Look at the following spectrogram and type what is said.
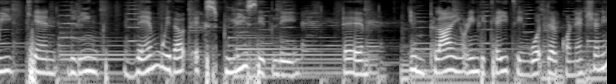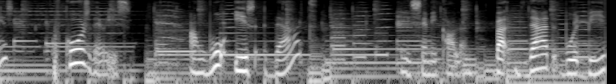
we can link them without explicitly um, implying or indicating what their connection is? Of course, there is. And what is that? A semicolon. But that would be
